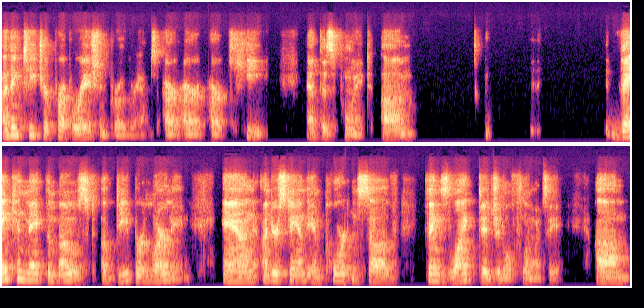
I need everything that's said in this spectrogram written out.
I think teacher preparation programs are, are, are key at this point. Um, they can make the most of deeper learning and understand the importance of things like digital fluency. Um,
